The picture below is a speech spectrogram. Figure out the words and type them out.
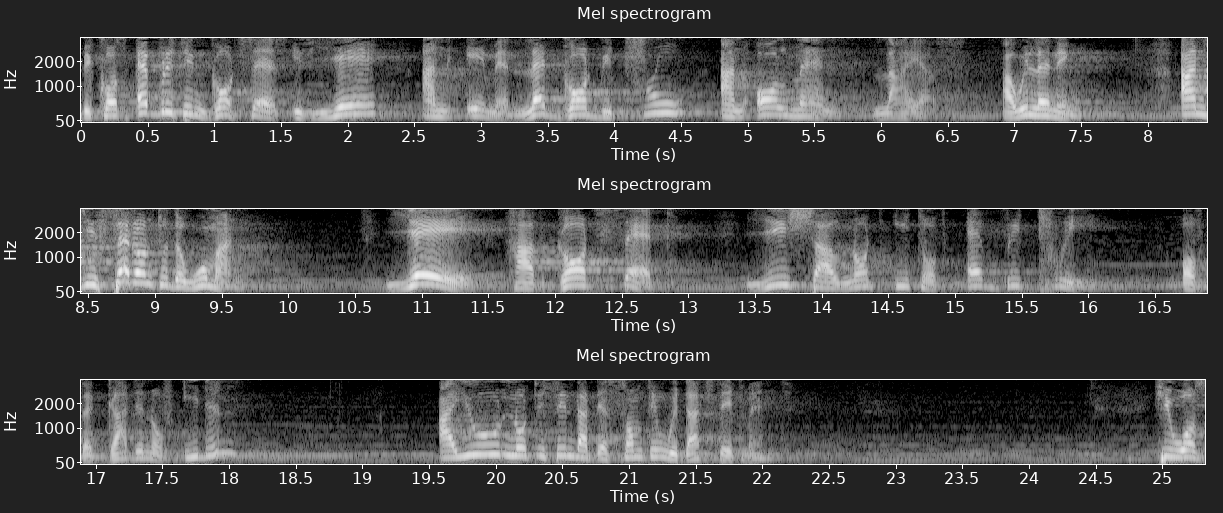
Because everything God says is yea and amen. Let God be true and all men liars. Are we learning? And he said unto the woman, Yea, hath God said, Ye shall not eat of every tree of the Garden of Eden? Are you noticing that there's something with that statement? He was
